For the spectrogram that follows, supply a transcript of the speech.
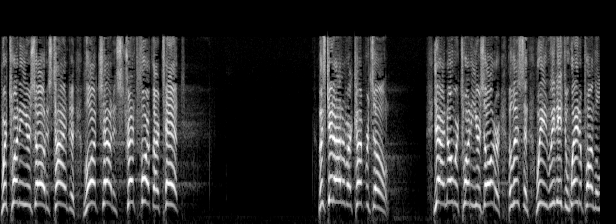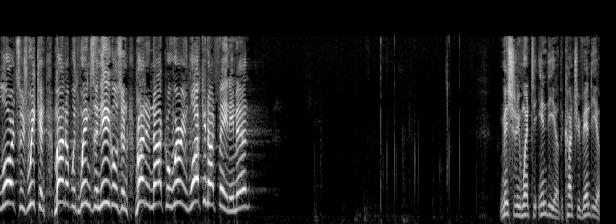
We're 20 years old. It's time to launch out and stretch forth our tent. Let's get out of our comfort zone. Yeah, I know we're 20 years older, but listen, we, we need to wait upon the Lord so we can mount up with wings and eagles and run and not grow weary and walk and not faint. Amen? missionary went to India, the country of India.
